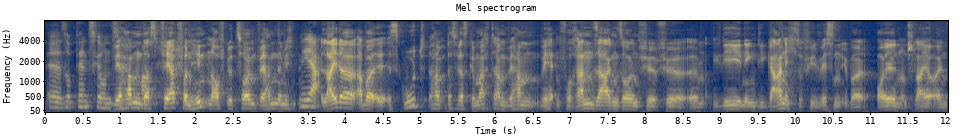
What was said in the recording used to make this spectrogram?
äh, Subventionen zu Wir haben das Pferd von hinten aufgezäumt. Wir haben nämlich ja. leider, aber ist gut, dass wir das gemacht haben. Wir, haben, wir hätten voransagen sollen für, für ähm, diejenigen, die gar nicht so viel wissen über Eulen und Schleiereulen,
